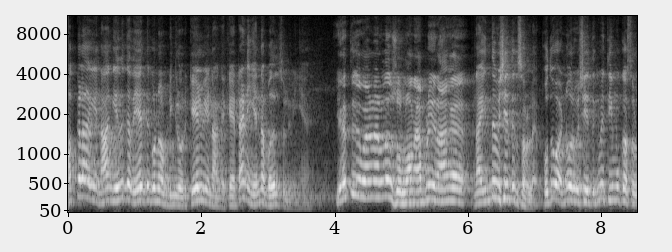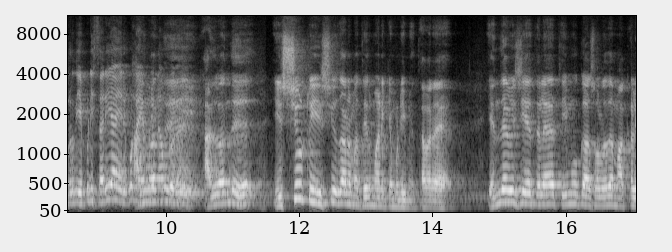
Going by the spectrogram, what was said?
மக்களாகிய நாங்க எதுக்கு அதை ஏத்துக்கணும் அப்படிங்கிற ஒரு கேள்வியை நாங்க கேட்டா நீங்க என்ன பதில் சொல்லுவீங்க? ஏற்றுக்க வேணாம்னு தான் சொல்லுவாங்க அப்படி நாங்கள் நான் இந்த விஷயத்துக்கு சொல்லல. பொதுவா இன்னொரு விஷயத்துக்குமே திமுக சொல்றது எப்படி சரியா இருக்கும் நான் எப்படி அது வந்து இஷ்யூ டு இஷ்யூ தான் நம்ம தீர்மானிக்க முடியுமே தவிர எந்த விஷயத்தில் திமுக சொல்கிறத மக்கள்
